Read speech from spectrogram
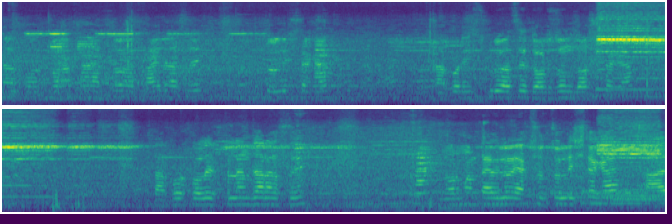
তারপর ফাইল আছে, চল্লিশ টাকা। তারপর স্ক্রু আছে, দশজন দশ টাকা। তারপর কলেজ প্লেঞ্জার আছে নর্মালটা হলো একশো চল্লিশ টাকা আর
